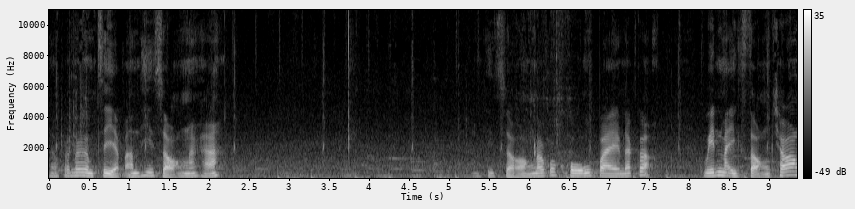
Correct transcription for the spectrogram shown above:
แล้วก็เริ่มเสียบอันที่สองนะคะ ที่สองแล้วก็โค้งไปแล้วก็เว้นมาอีกสองช่อง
